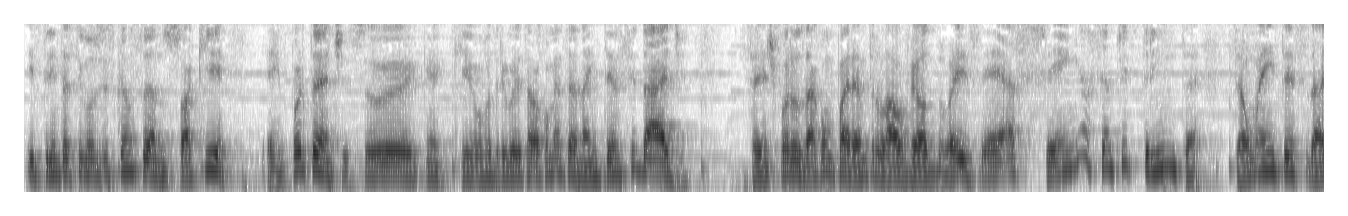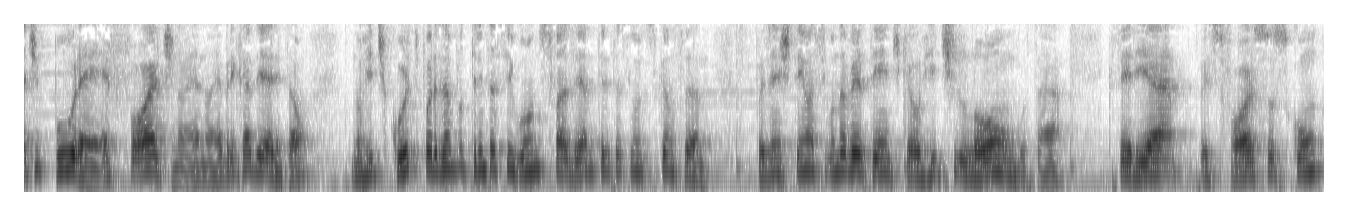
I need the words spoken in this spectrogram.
e 30 segundos descansando. Só que é importante, isso que o Rodrigo estava comentando, a intensidade. Se a gente for usar como parâmetro lá o VO2, é a 100 a 130. Então é intensidade pura, é, é forte, não é, não é brincadeira. Então, no hit curto, por exemplo, 30 segundos fazendo, 30 segundos descansando. Depois a gente tem uma segunda vertente, que é o hit longo, tá? Que seria esforços com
